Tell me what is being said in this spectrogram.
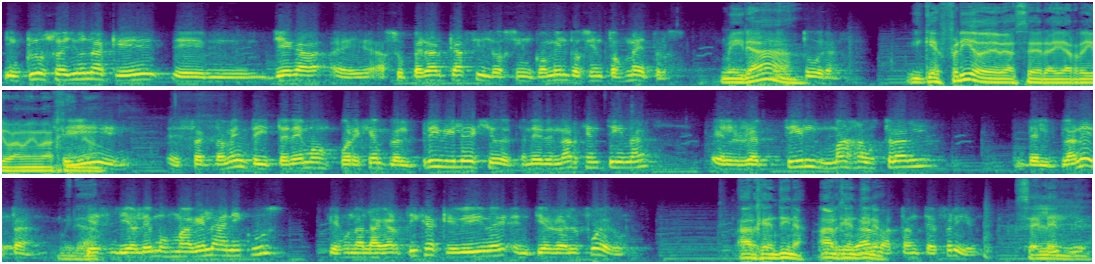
Incluso hay una que eh, llega eh, a superar casi los 5.200 metros de Mirá. altura. Y qué frío debe hacer ahí arriba, me imagino. Sí, exactamente. Y tenemos, por ejemplo, el privilegio de tener en Argentina el reptil más austral del planeta, Mirá. que es Liolemus magellanicus, que es una lagartija que vive en Tierra del Fuego. Argentina, un lugar Argentina. bastante frío. Excelente.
